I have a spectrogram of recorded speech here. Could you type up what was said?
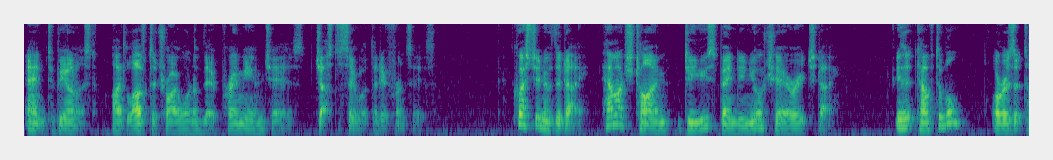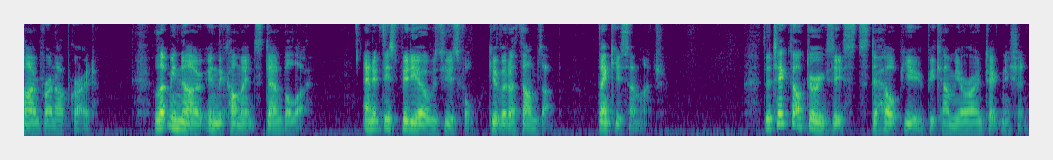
And to be honest, I'd love to try one of their premium chairs, just to see what the difference is. Question of the day. How much time do you spend in your chair each day? Is it comfortable, or is it time for an upgrade? Let me know in the comments down below. And if this video was useful, give it a thumbs up. Thank you so much. The Tech Doctor exists to help you become your own technician.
